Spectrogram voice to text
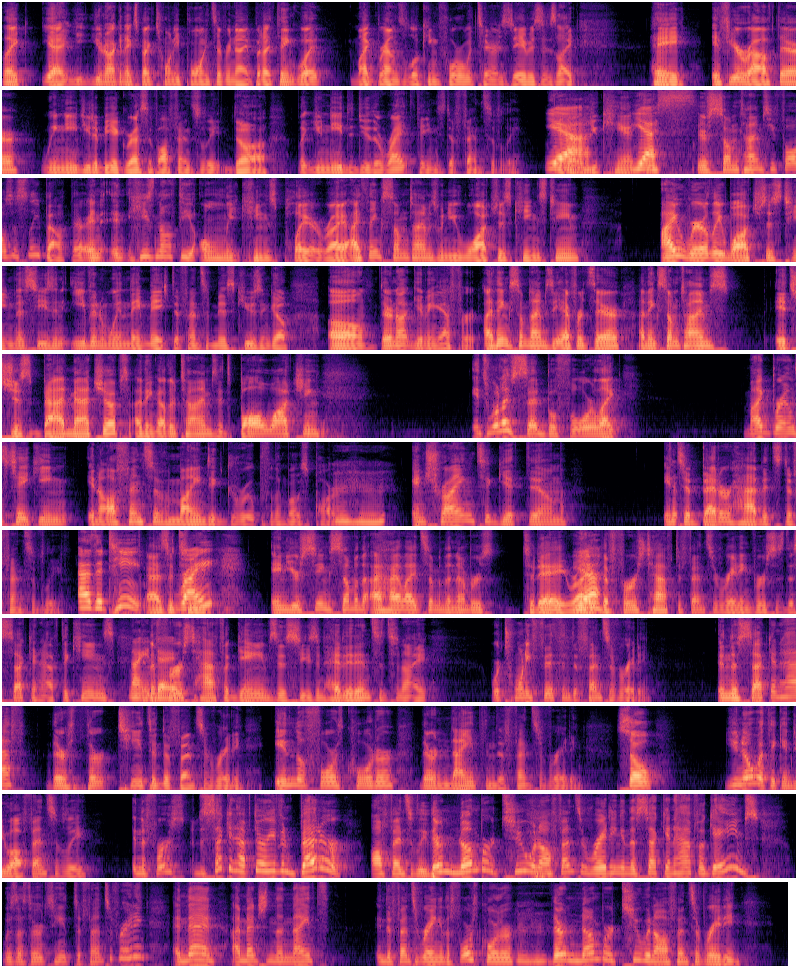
like, yeah, you're not going to expect 20 points every night. But I think what Mike Brown's looking for with Terrence Davis is like, hey, if you're out there, we need you to be aggressive offensively, duh, but you need to do the right things defensively. You know, Yeah. you can't. Yes. There's sometimes he falls asleep out there, and and he's not the only Kings player, right? I think sometimes when you watch this Kings team, I rarely watch this team this season, even when they make defensive miscues and go, "Oh, they're not giving effort." I think sometimes the effort's there. I think sometimes it's just bad matchups. I think other times it's ball watching. It's what I've said before. Like Mike Brown's taking an offensive minded group for the most part Mm-hmm. and trying to get them into better habits defensively As a team. as a team. Right? And you're seeing some of the I highlight some of the numbers today, right? Yeah. The first half defensive rating versus the second half. The Kings Night in the day. first half of games this season headed into tonight were 25th in defensive rating. In the second half, they're 13th in defensive rating. In the fourth quarter, they're ninth in defensive rating. So you know what they can do offensively. In the first, the second half, they're even better offensively. They're number two in offensive rating in the second half of games with a 13th defensive rating. And then I mentioned the ninth in defensive rating in the fourth quarter. Mm-hmm. They're number two in offensive rating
